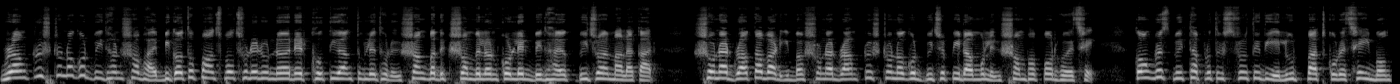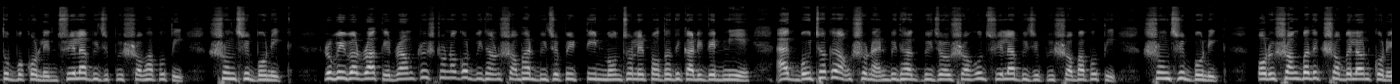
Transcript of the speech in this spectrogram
রামকৃষ্ণনগর বিধানসভায় বিগত পাঁচ বছরের উন্নয়নের খতিয়ান তুলে ধরে সাংবাদিক সম্মেলন করলেন বিধায়ক বিজয় মালাকার। সোনার রাতাবাড়ি বা সোনার রামকৃষ্ণনগর বিজেপির আমলে সম্ভবপর হয়েছে। কংগ্রেস মিথ্যা প্রতিশ্রুতি দিয়ে লুটপাট করেছে এই মন্তব্য করলেন জেলা বিজেপির সভাপতি সঞ্জীব বণিক। রবিবার রাতে রামকৃষ্ণনগর বিধানসভার বিজেপির তিন মঞ্চলের পদাধিকারীদের নিয়ে এক বৈঠকে অংশ নেন বিধায়ক বিজয় সহ জেলা বিজেপির সভাপতি সঞ্জীব বণিক। পরে সাংবাদিক সম্মেলন করে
